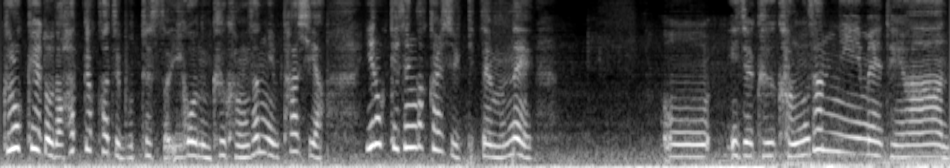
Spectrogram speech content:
그렇게 해도 나 합격하지 못했어. 이거는 그 강사님 탓이야. 이렇게 생각할 수 있기 때문에 어 이제 그 강사님에 대한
